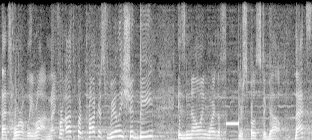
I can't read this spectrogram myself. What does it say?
that's horribly wrong, right? For us, what progress really should be is knowing where the f you're supposed to go. That's,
